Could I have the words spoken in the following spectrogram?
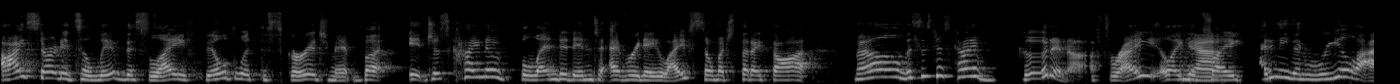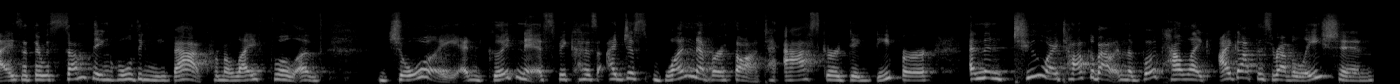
I started to live this life filled with discouragement, but it just kind of blended into everyday life so much that I thought, well, this is just kind of good enough, right? Like yeah. it's like I didn't even realize that there was something holding me back from a life full of joy and goodness because I just one never thought to ask or dig deeper. And then two, I talk about in the book how like I got this revelation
